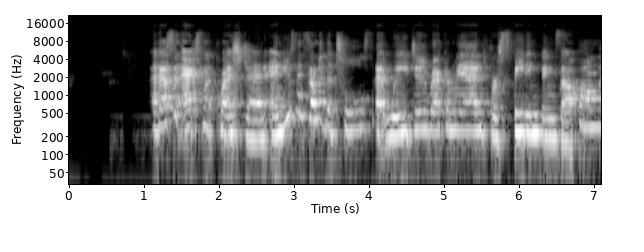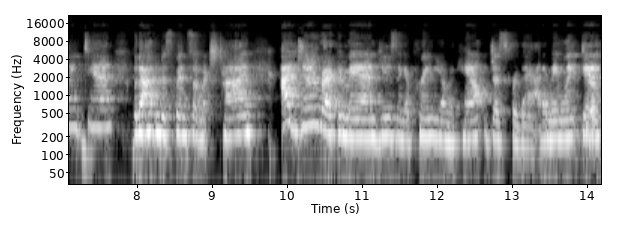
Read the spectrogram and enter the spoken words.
That's an excellent question. And using some of the tools that we do recommend for speeding things up on LinkedIn without having to spend so much time, I do recommend using a premium account just for that. I mean, LinkedIn yeah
